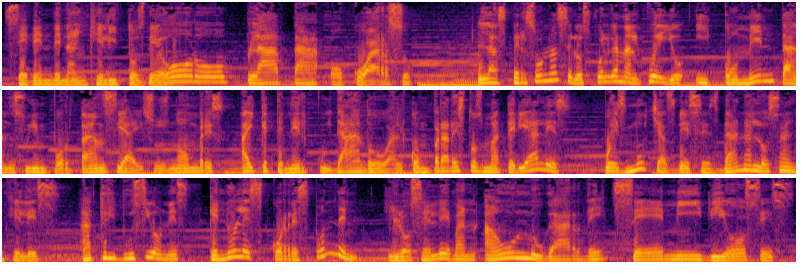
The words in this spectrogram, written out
se venden angelitos de oro, plata o cuarzo. Las personas se los cuelgan al cuello y comentan su importancia y sus nombres. Hay que tener cuidado al comprar estos materiales, pues muchas veces dan a los ángeles atribuciones que no les corresponden y los elevan a un lugar de semidioses.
